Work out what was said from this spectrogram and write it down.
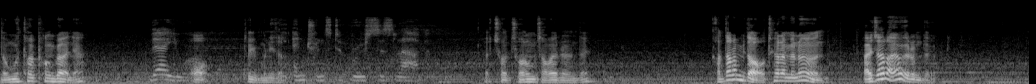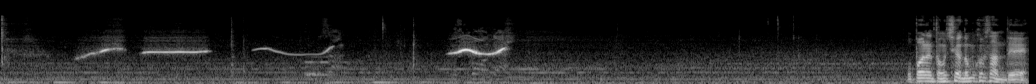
너무 터프한 거 아니야? 어 저기 문이다. 야, 저, 저놈 잡아야 되는데? 간단합니다. 어떻게 하냐면은 알잖아요 여러분들. 오빠는 덩치가 너무 커서 안돼.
